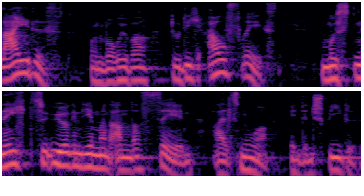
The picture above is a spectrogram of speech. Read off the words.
leidest und worüber du dich aufregst, musst nicht zu irgendjemand anders sehen als nur in den Spiegel.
